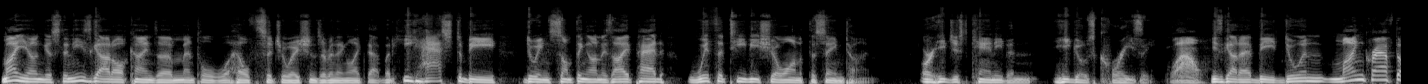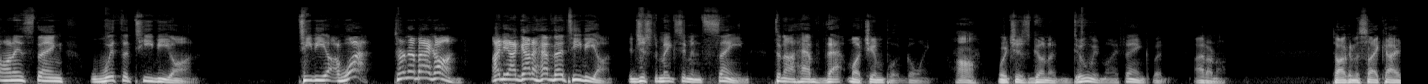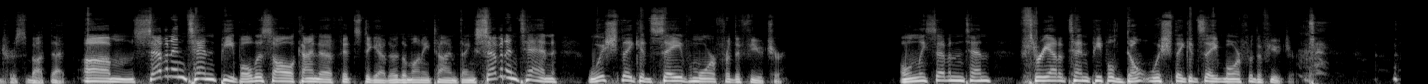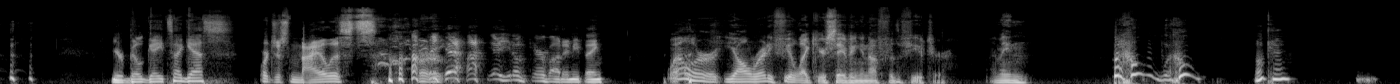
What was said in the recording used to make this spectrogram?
My youngest, and he's got all kinds of mental health situations, everything like that, but he has to be doing something on his iPad with a TV show on at the same time, or he just can't even, he goes crazy. Wow. He's got to be doing Minecraft on his thing with a TV on. TV on. What? Turn that back on. I, I got to have that TV on. It just makes him insane to not have that much input going Huh. which is going to doom him, I think, but I don't know. Talking to psychiatrists about that. Um, seven in ten people, this all kind of fits together, the money time thing. Seven in ten wish they could save more for the future. Only seven in ten? Three out of ten people don't wish they could save more for the future. You're Bill Gates, I guess? Or just nihilists. yeah, yeah, you don't care about anything. Well, or you already feel like you're saving enough for the future. I mean, But who, who, okay.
